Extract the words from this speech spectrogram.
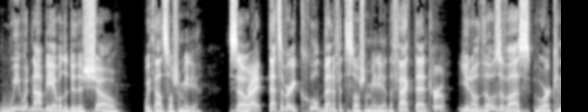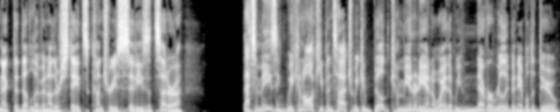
we would not be able to do this show without social media. So Right. that's a very cool benefit to social media. The fact that True. you know those of us who are connected that live in other states, countries, cities, etc. That's amazing. We can all keep in touch. We can build community in a way that we've never really been able to do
